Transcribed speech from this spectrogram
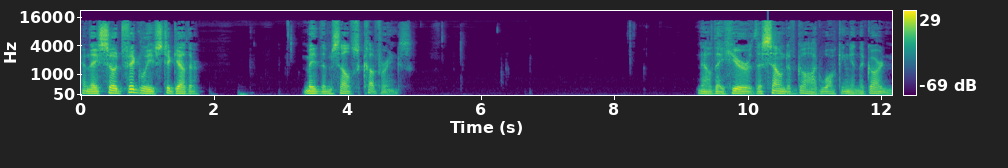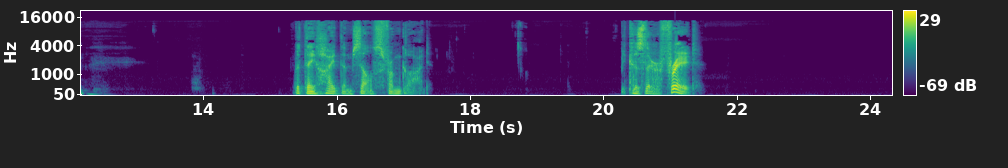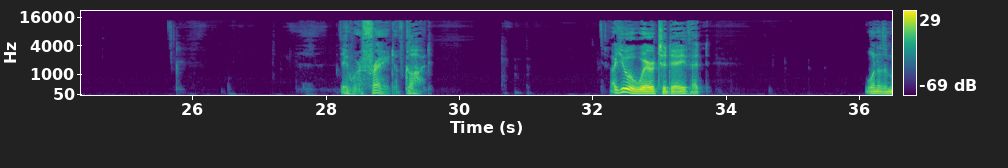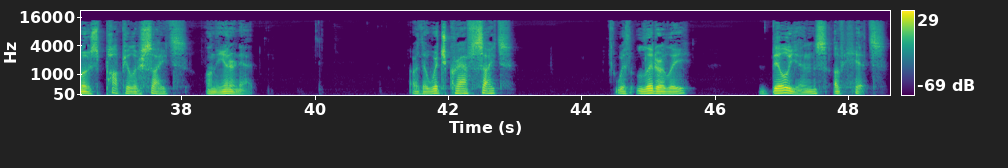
And they sewed fig leaves together, made themselves coverings. Now they hear the sound of God walking in the garden. But they hide themselves from God because they're afraid. They were afraid of God. Are you aware today that one of the most popular sites on the internet are the witchcraft sites with literally billions of hits?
